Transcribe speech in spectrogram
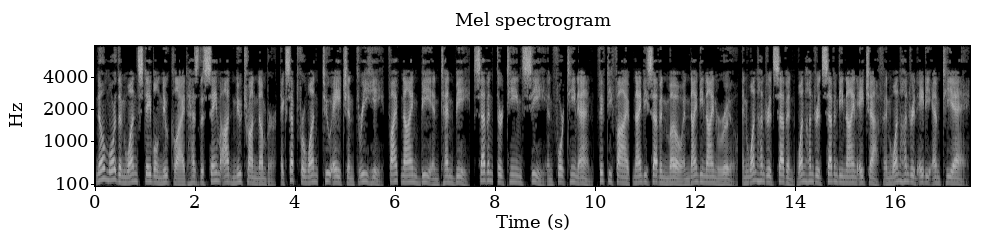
No more than one stable nuclide has the same odd neutron number, except for 1 2H and 3 He, 5 9B and 10B, 7 13 C and 14 N, 55 97 Mo and 99 Ru, and 107 179 HF and 180 MTA.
